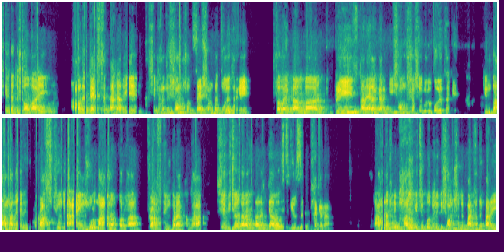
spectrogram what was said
সেটাতে সবাই আমাদের ট্যাক্সের টাকা দিয়ে সেখানে যে সংসদ সেশনটা চলে থাকে, সবাই কালবার ব্রিজ, তার এলাকার কি সমস্যা সেগুলো বলে থাকে। কিন্তু আমাদের রাষ্ট্রীয় যে আইনগুলো বানানোর কথা ড্রাফটিং করার কথা, সে বিষয়ে তারা তাদেরকে আরও স্কিল থাকে না। আমরা যদি ভালো কিছু প্রতিনিধি সংসদে পাঠাতে পারি,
